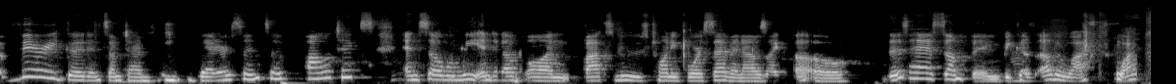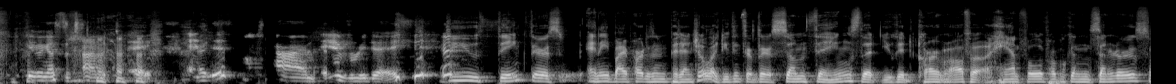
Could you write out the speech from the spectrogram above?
a very good and sometimes better sense of politics. And so when we ended up on Fox News 24 7, I was like, uh oh, this has something because otherwise, why giving us the time of day? And this time every day. do you think there's any bipartisan potential? Like, do you think that there's some things that you could carve off a handful of Republican senators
